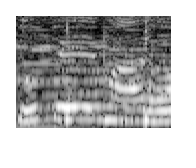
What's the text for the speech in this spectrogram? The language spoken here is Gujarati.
રૂપે મારો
